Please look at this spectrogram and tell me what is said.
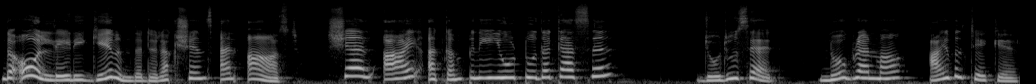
The old lady gave him the directions and asked, Shall I accompany you to the castle? Jojo said, No, Grandma, I will take care.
